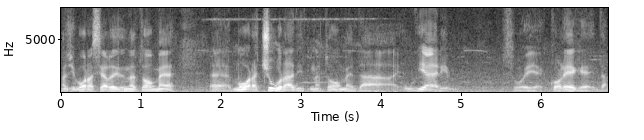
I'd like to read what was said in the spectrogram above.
znači mora se raditi na tome, mora ću raditi na tome da uvjerim svoje kolege da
